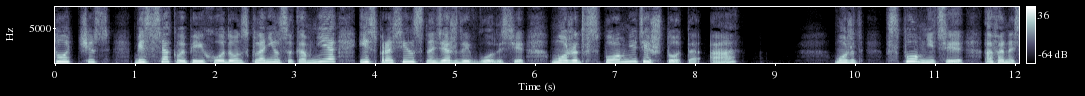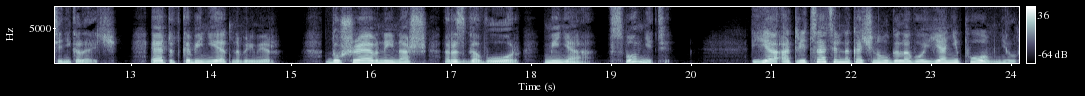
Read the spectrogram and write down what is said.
тотчас, без всякого перехода, он склонился ко мне и спросил с надеждой в голосе, «Может, вспомните что-то, а?» «Может, вспомните, Афанасий Николаевич, этот кабинет, например, душевный наш разговор, меня вспомните?» Я отрицательно качнул головой. Я не помнил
